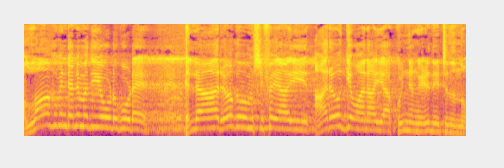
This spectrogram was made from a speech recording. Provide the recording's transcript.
അള്ളാഹുവിന്റെ അനുമതിയോടുകൂടെ എല്ലാ രോഗവും ശിഫയായി ആരോഗ്യവാനായി ആ കുഞ്ഞങ്ങ് എഴുന്നേറ്റ് നിന്നു.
